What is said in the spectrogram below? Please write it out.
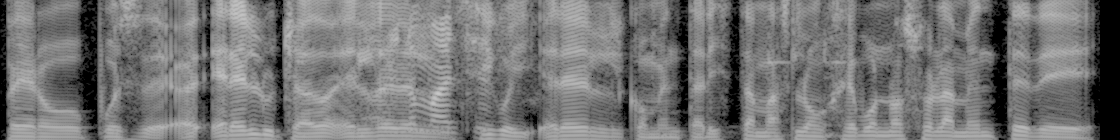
Pero pues eh, era el luchador, él Ay, era no el, sí, güey, era el comentarista más longevo no solamente de,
